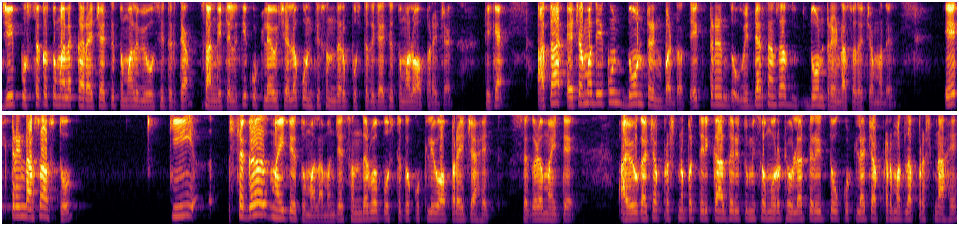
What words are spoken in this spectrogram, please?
जी पुस्तकं तुम्हाला करायची आहेत ते तुम्हाला व्यवस्थितरित्या सांगितलेलं की कुठल्या विषयाला कोणती संदर्भ पुस्तकं जी आहेत ते तुम्हाला वापरायची आहेत. ठीक आहे? आता याच्यामध्ये एकूण दोन ट्रेंड पडतात. एक ट्रेंड विद्यार्थ्यांचा दोन ट्रेंड असतात याच्यामध्ये. एक ट्रेंड असा असतो की सगळं माहिती आहे तुम्हाला. म्हणजे संदर्भ पुस्तकं कुठली वापरायची आहेत सगळं माहिती आहे. आयोगाच्या प्रश्नपत्रिका जरी तुम्ही समोर ठेवल्या तरी तो कुठल्या चॅप्टरमधला प्रश्न आहे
